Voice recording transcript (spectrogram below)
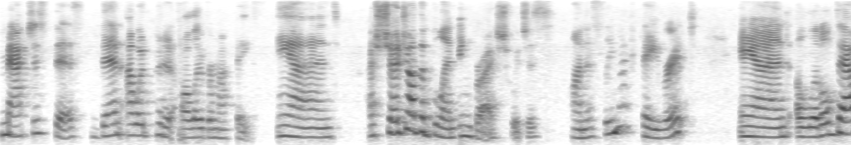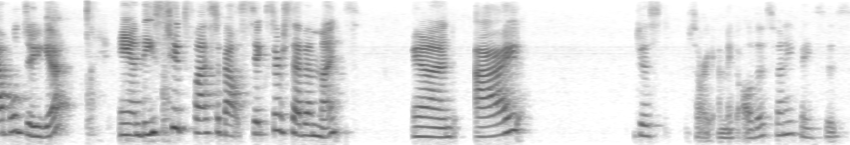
matches this, then I would put it all over my face. And I showed y'all the blending brush, which is honestly my favorite. And a little dab will do ya. And these tubes last about six or seven months. And I just, sorry, I make all those funny faces.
